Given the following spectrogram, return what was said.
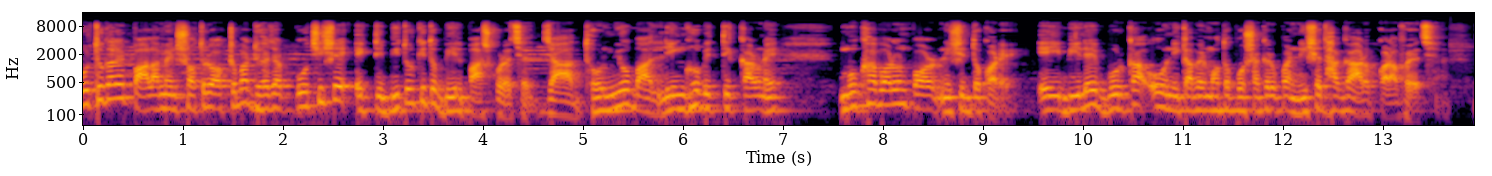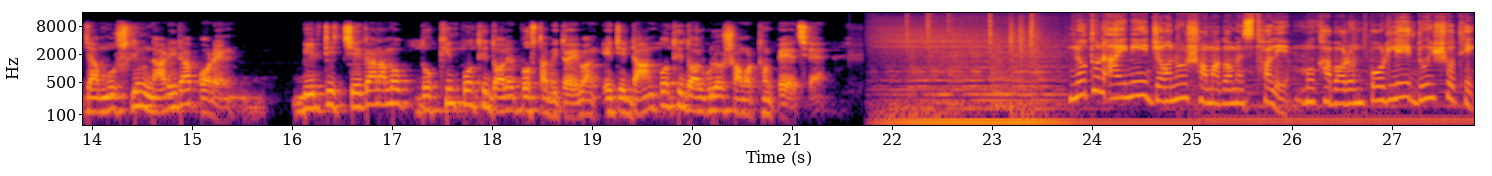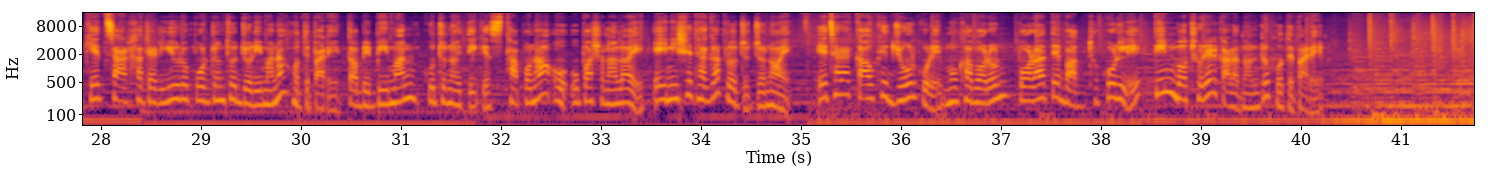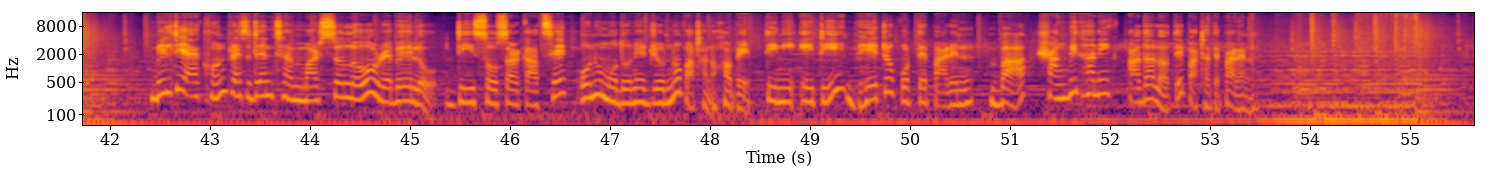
পর্তুগালের পার্লামেন্ট সতেরো অক্টোবর দুই হাজার পঁচিশে একটি বিতর্কিত বিল পাশ করেছে, যা ধর্মীয় বা লিঙ্গভিত্তিক কারণে মুখাবরণ পর নিষিদ্ধ করে। এই বিলে বুরকা ও নিকাবের মতো পোশাকের উপর নিষেধাজ্ঞা আরোপ করা হয়েছে, যা মুসলিম নারীরা পরেন। বিলটি চেগা নামক দক্ষিণপন্থী দলের প্রস্তাবিত এবং এটি ডানপন্থী দলগুলোর সমর্থন পেয়েছে। নতুন আইনে জনসমাগমের স্থলে মুখাবরণ পড়লে দুইশো থেকে চার হাজার ইউরো পর্যন্ত জরিমানা হতে পারে। তবে বিমান, কূটনৈতিক স্থাপনা ও উপাসনালয়ে এই নিষেধাজ্ঞা প্রযোজ্য নয়। এছাড়া কাউকে জোর করে মুখাবরণ পড়াতে বাধ্য করলে তিন বছরের কারাদণ্ড হতে পারে। বিলটি এখন প্রেসিডেন্ট মার্সেলো রেবেলো ডি সোসার কাছে অনুমোদনের জন্য পাঠানো হবে। তিনি এটি ভেটো করতে পারেন বা সাংবিধানিক আদালতে পাঠাতে পারেন।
